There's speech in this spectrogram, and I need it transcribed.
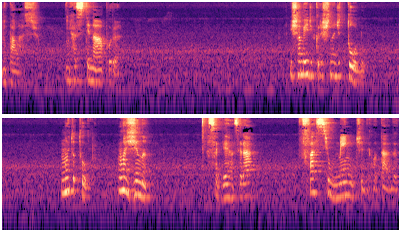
no palácio, em Hastinapura. E chamei de Krishna de tolo. Muito tolo. Imagina essa guerra será facilmente derrotada.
